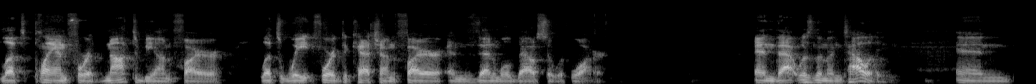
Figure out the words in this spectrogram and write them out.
let's plan for it not to be on fire. Let's wait for it to catch on fire and then we'll douse it with water and that was the mentality and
